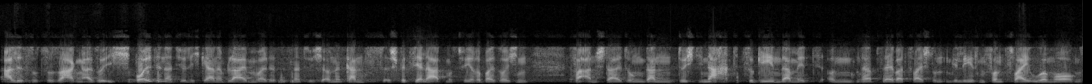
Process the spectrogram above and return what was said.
Alles sozusagen. Also ich wollte natürlich gerne bleiben, weil das ist natürlich auch eine ganz spezielle Atmosphäre bei solchen Veranstaltungen, dann durch die Nacht zu gehen damit und habe selber zwei Stunden gelesen von zwei Uhr morgens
